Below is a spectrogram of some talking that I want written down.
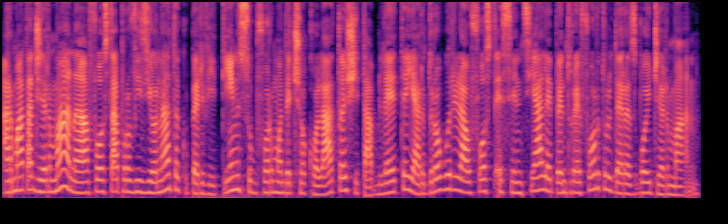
Armata germană a fost aprovizionată cu pervitin sub formă de ciocolată și tablete, iar drogurile au fost esențiale pentru efortul de război german.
